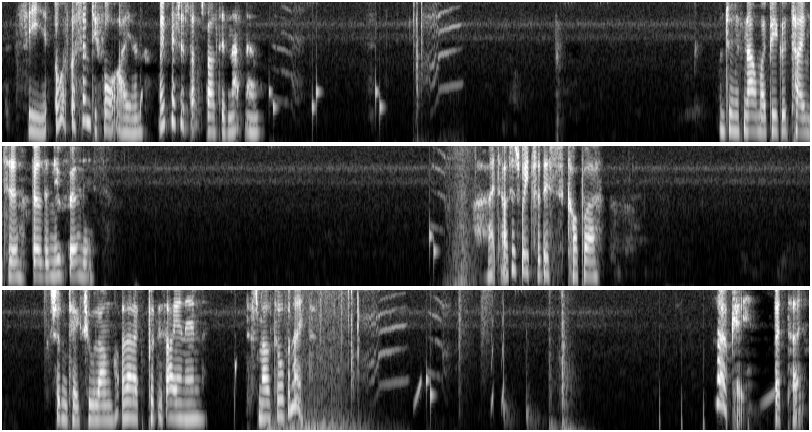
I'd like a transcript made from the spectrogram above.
Let's see. Oh, I've got 74 iron. Maybe I should start sprouting that now. Wondering if now might be a good time to build a new furnace. Alright, I'll just wait for this copper Shouldn't take too long. And then I can put this iron in to smelt overnight. Okay, bedtime.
